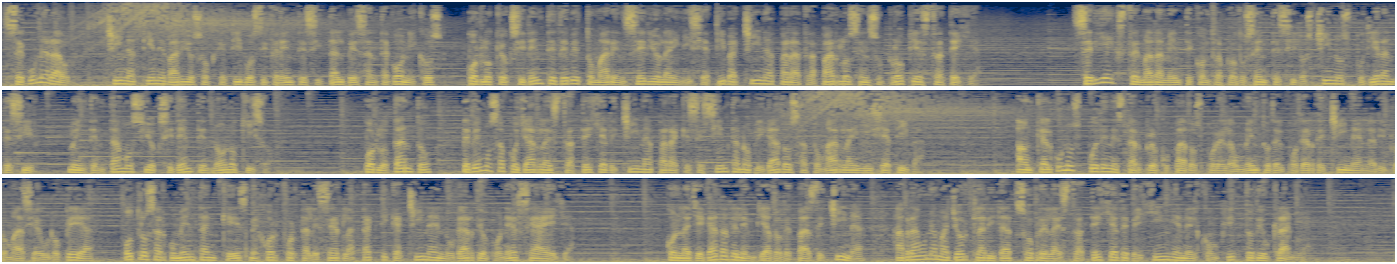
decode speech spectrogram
Según Araud, China tiene varios objetivos diferentes y tal vez antagónicos, por lo que Occidente debe tomar en serio la iniciativa china para atraparlos en su propia estrategia. Sería extremadamente contraproducente si los chinos pudieran decir, lo intentamos y Occidente no lo quiso. Por lo tanto, debemos apoyar la estrategia de China para que se sientan obligados a tomar la iniciativa. Aunque algunos pueden estar preocupados por el aumento del poder de China en la diplomacia europea, otros argumentan que es mejor fortalecer la táctica china en lugar de oponerse a ella. Con la llegada del enviado de paz de China, habrá una mayor claridad sobre la estrategia de Beijing en el conflicto de Ucrania.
